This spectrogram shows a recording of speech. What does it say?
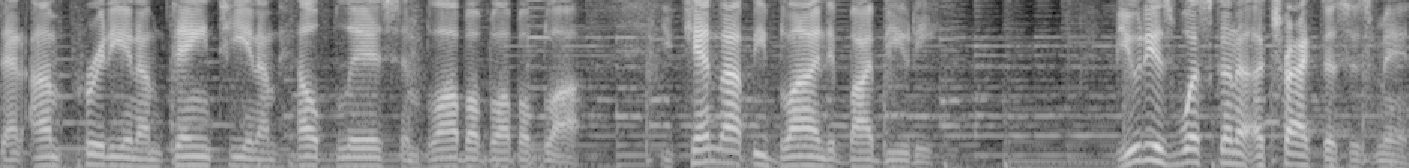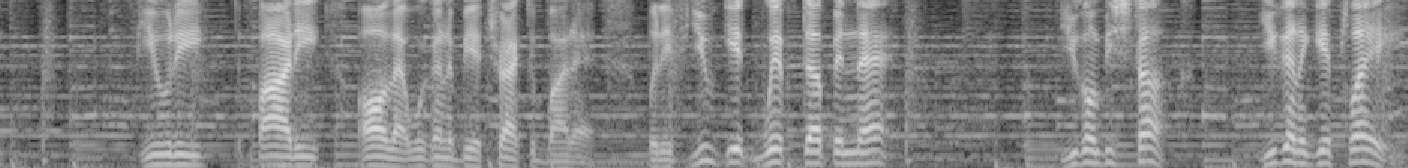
that I'm pretty and I'm dainty and I'm helpless and blah, blah, blah, blah, blah. You cannot be blinded by beauty. Beauty is what's going to attract us as men. Beauty, the body, all that, we're going to be attracted by that. But if you get whipped up in that, you're going to be stuck. You're going to get played.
